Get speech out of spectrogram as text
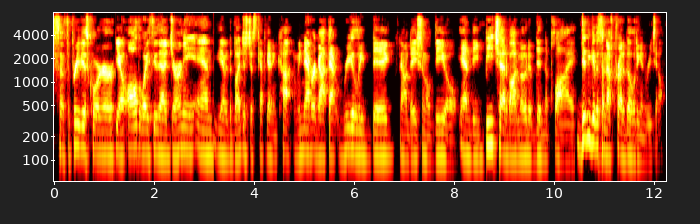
since the previous quarter, you know, all the way through that journey. And, you know, the budgets just kept getting cut and we never got that really big foundational deal. And the beachhead of automotive didn't apply, didn't give us enough credibility in retail.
